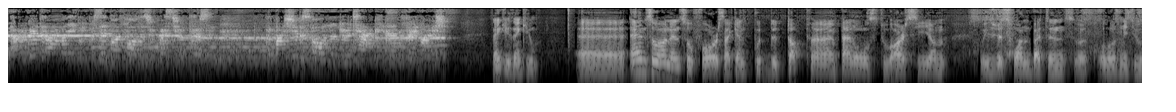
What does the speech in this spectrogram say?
I regret that I am unable to present my father's request to you in person, but my ship has fallen under attack, and I'm afraid my mission... Thank you, thank you. Uh, and so on and so forth. I can put the top uh, panels to RC on with just one button, so it allows me to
